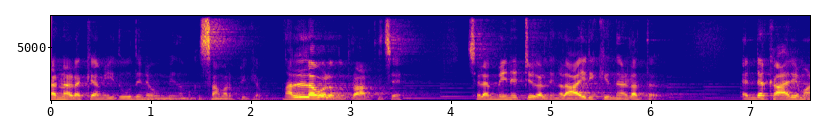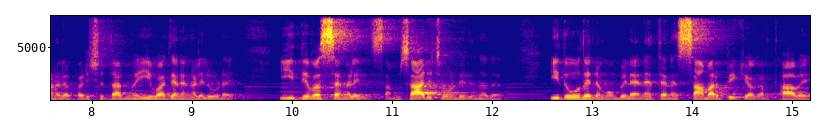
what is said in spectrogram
കണ്ണടയ്ക്കാം. ഈ ദൂതിനെ മുമ്പിൽ നമുക്ക് സമർപ്പിക്കാം. നല്ലപോലെ ഒന്ന് പ്രാർത്ഥിച്ചേ. ചില മിനിറ്റുകൾ നിങ്ങളായിരിക്കുന്ന ഇടത്ത് എന്റെ കാര്യമാണല്ലോ പരിശുദ്ധാത്മ ഈ വചനങ്ങളിലൂടെ ഈ ദിവസങ്ങളിൽ സംസാരിച്ചു കൊണ്ടിരുന്നത് ഈ ദൂതിന്റെ മുമ്പിൽ എന്നെ തന്നെ സമർപ്പിക്കുക കർത്താവെ.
